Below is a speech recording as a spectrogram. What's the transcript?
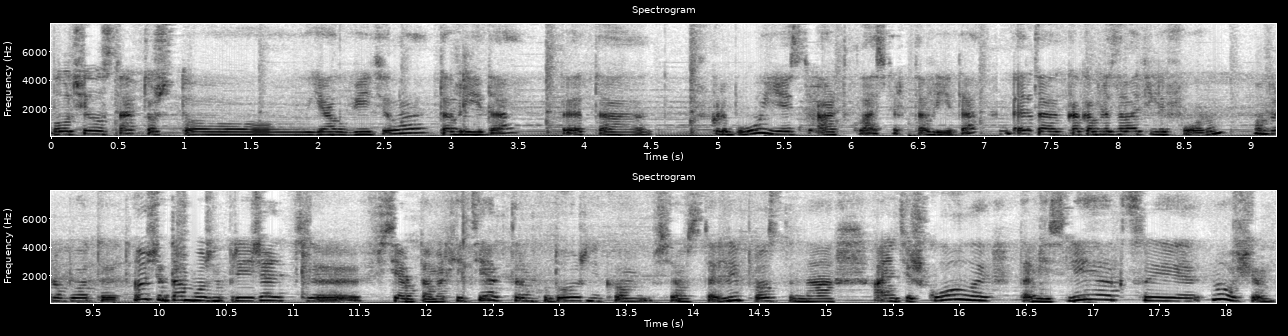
получилось так, то, что я увидела Таврида, это Крыму есть арт-кластер Таврида. Это как образовательный форум он работает. В общем, там можно приезжать э, всем там архитекторам, художникам, всем остальным просто на антишколы. Там есть лекции. Ну, в общем,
